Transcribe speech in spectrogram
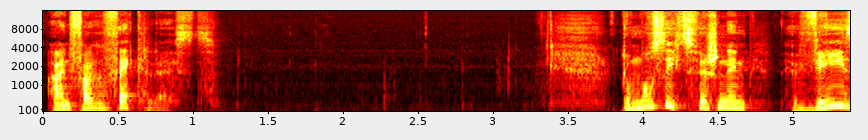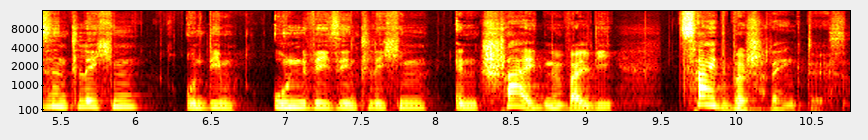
einfach weglässt. Du musst dich zwischen dem Wesentlichen und dem Unwesentlichen entscheiden, weil die Zeit beschränkt ist.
